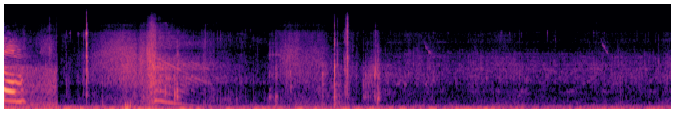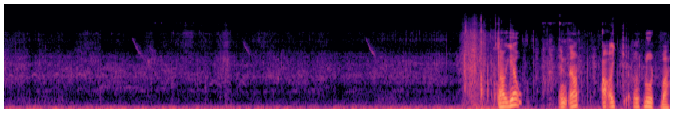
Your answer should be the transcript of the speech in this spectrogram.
จมเอาเยอะเอาเอา เอาไอ้หลุดว่ะ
